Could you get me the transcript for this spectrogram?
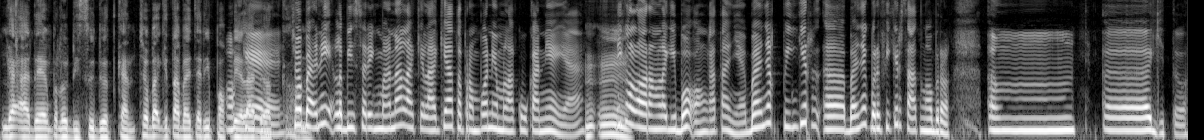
nggak ada yang perlu disudutkan. Coba kita baca di popbella.com. coba ini lebih sering mana laki-laki atau perempuan yang melakukannya ya? Mm-mm. Ini kalau orang lagi bohong katanya banyak pikir eh, banyak berpikir saat ngobrol. Em eh gitu.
